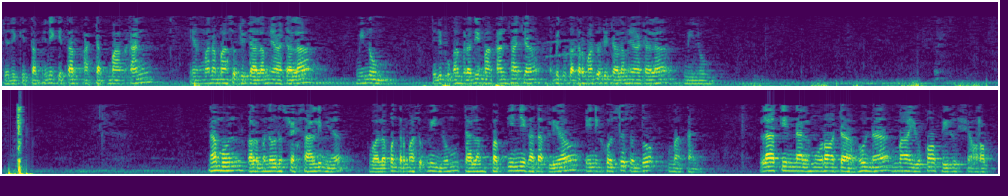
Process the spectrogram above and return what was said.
Jadi kitab ini kitab adab makan yang mana masuk di dalamnya adalah minum. Jadi bukan berarti makan saja, tapi juga termasuk di dalamnya adalah minum. Namun kalau menurut Syekh Salim ya, walaupun termasuk minum dalam bab ini kata beliau ini khusus untuk makan. Lakinnal murada huna ma yuqabilu syarab.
